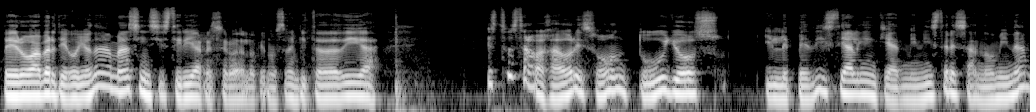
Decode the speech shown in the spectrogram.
Pero a ver, Diego, yo nada más insistiría a reserva de lo que nuestra invitada diga. ¿Estos trabajadores son tuyos y le pediste a alguien que administre esa nómina?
